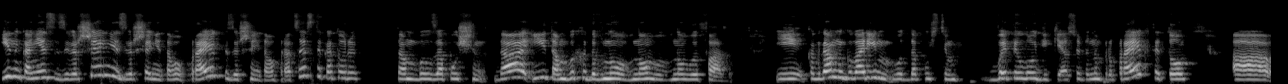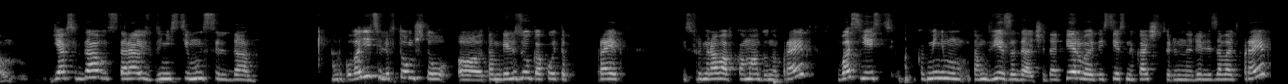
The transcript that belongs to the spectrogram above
И, наконец, завершение, завершение того проекта, завершение того процесса, который там был запущен, да, и там выхода в, нов, в, новую, в новую фазу. И когда мы говорим, вот, допустим, в этой логике, особенно про проекты, то а, я всегда вот стараюсь донести мысль до руководителя в том, что а, там, реализуя какой-то проект и сформировав команду на проект, у вас есть как минимум там две задачи. Да? Первая – это, естественно, качественно реализовать проект,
